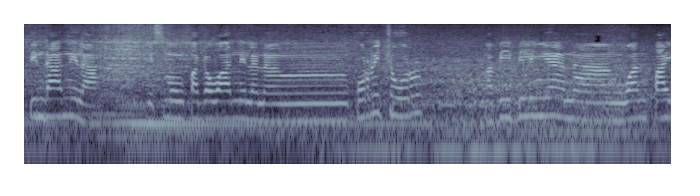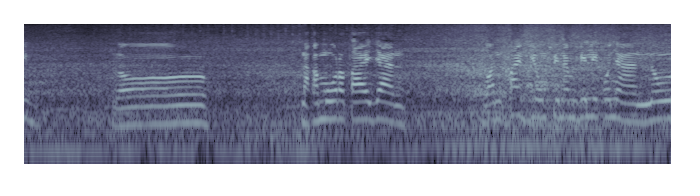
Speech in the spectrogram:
tindahan nila, mismong pagawaan nila ng furniture, mabibili nyo yan ng 1.5. So, nakamura tayo dyan. 1.5 yung pinambili ko niyan. Nung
